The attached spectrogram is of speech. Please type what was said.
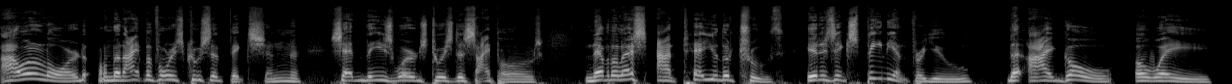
Our Lord, on the night before his crucifixion, said these words to his disciples Nevertheless, I tell you the truth. It is expedient for you that I go away.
